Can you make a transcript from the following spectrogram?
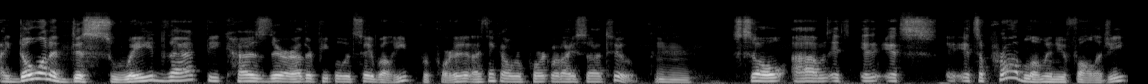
I don't want to dissuade that because there are other people who would say, "Well, he reported it. I think I'll report what I saw too." Mhm. So um, it's it, it's it's a problem in ufology,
